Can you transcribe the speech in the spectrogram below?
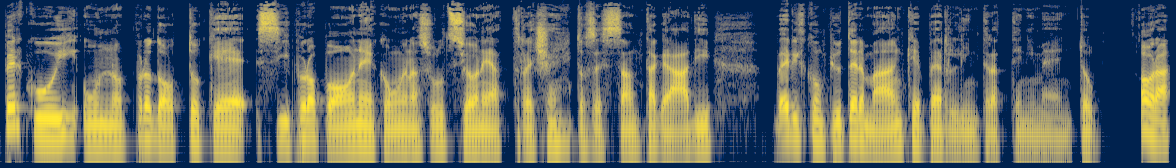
Per cui un prodotto che si propone come una soluzione a 360 gradi per il computer ma anche per l'intrattenimento. Ora,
